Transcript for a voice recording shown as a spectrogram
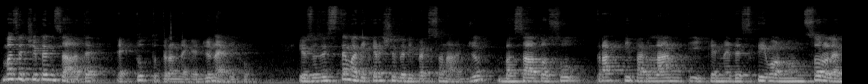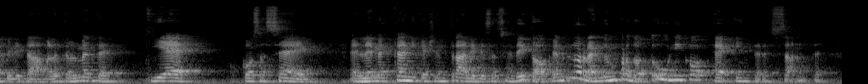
ma se ci pensate è tutto tranne che generico. Il suo sistema di crescita di personaggio, basato su tratti parlanti che ne descrivono non solo le abilità, ma letteralmente chi è o cosa sei, le meccaniche centrali di estrazione dei token lo rende un prodotto unico e interessante.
